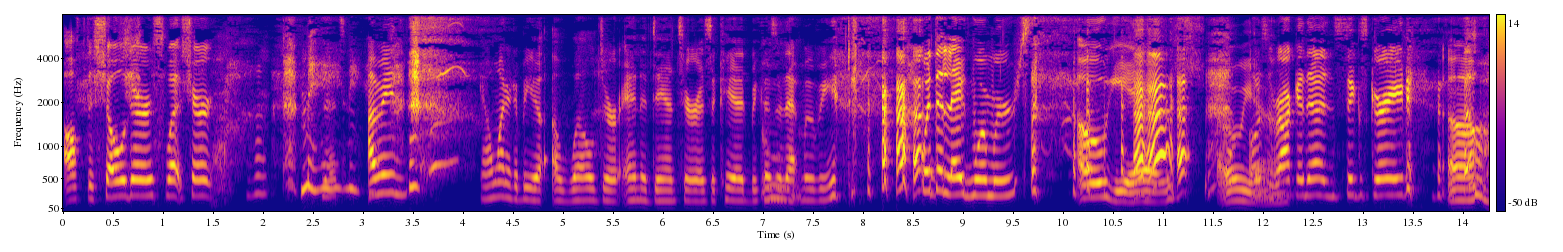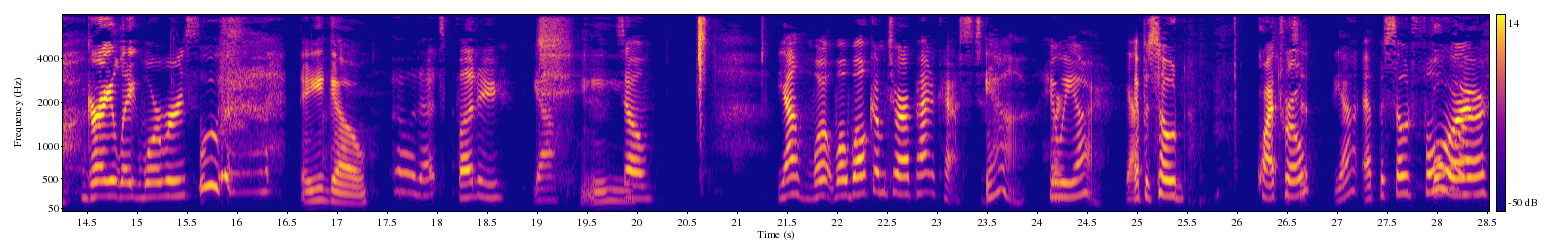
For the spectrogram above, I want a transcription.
off the shoulder sweatshirt. Maybe. I mean, I wanted to be a, a welder and a dancer as a kid because of that movie. with the leg warmers. Oh yes. Oh yeah. I was rocking that in sixth grade. oh, Gray leg warmers. oof. there you go. Oh, that's funny. Yeah. So, yeah. Well, well welcome to our podcast. yeah, here we are. Yeah. Episode quattro. So- yeah, episode four.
